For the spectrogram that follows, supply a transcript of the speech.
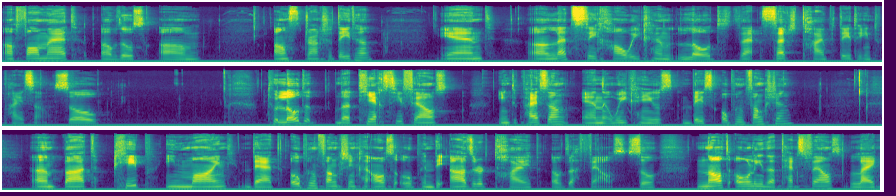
uh, format of those um, unstructured data. And uh, let's see how we can load that such type data into Python. So to load the txt files into Python, and we can use this open function. Um, but keep in mind that open function can also open the other type of the files. So not only the text files, like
